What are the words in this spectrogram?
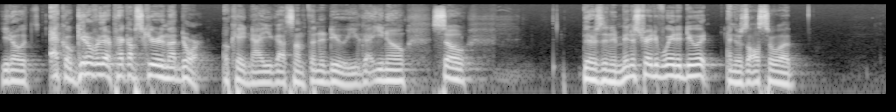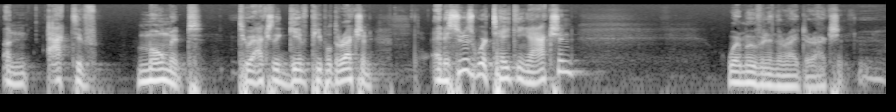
you know, it's Echo, get over there, pick up security in that door. Okay, now you got something to do. You got, you know, so there's an administrative way to do it, and there's also a an active moment to actually give people direction. And as soon as we're taking action, we're moving in the right direction.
